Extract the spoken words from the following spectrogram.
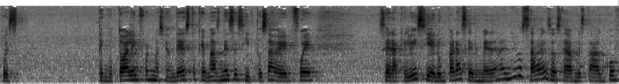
pues tengo toda la información de esto, que más necesito saber fue ¿será que lo hicieron para hacerme daño? ¿Sabes? O sea, me estaban con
